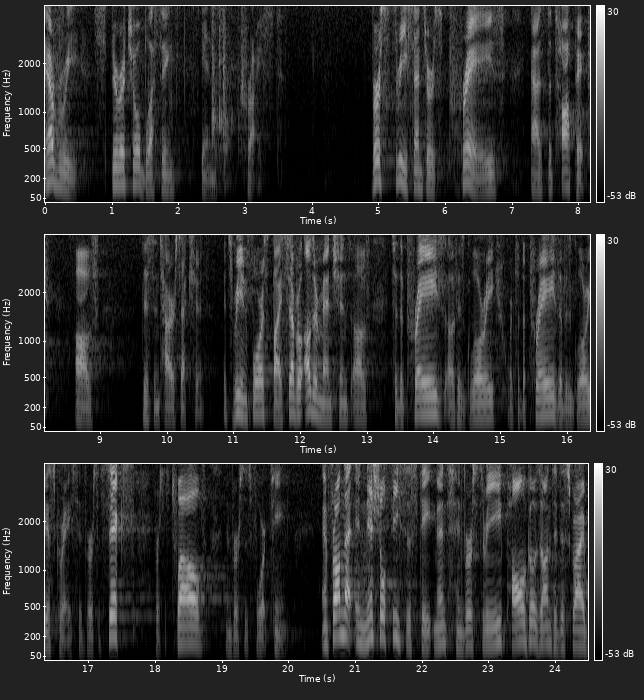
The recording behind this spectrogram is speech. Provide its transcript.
every spiritual blessing in Christ. Verse 3 centers praise as the topic of this entire section. It's reinforced by several other mentions of to the praise of his glory or to the praise of his glorious grace in verses 6, verses 12, and verses 14. And from that initial thesis statement in verse 3, Paul goes on to describe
